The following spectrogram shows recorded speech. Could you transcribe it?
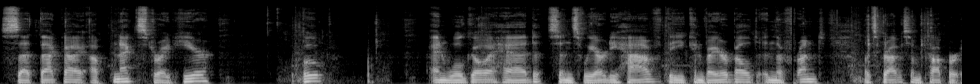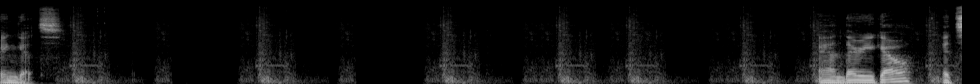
set that guy up next right here. Boop and we'll go ahead, since we already have the conveyor belt in the front, let's grab some copper ingots. And there you go. It's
